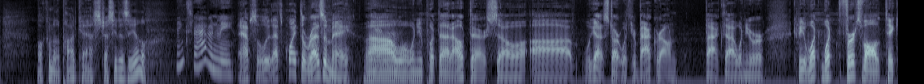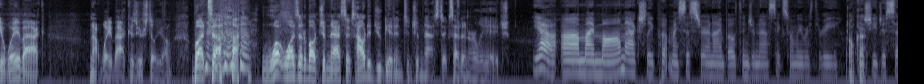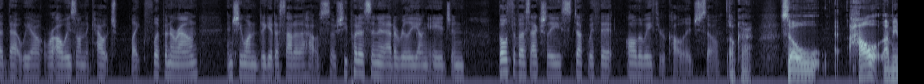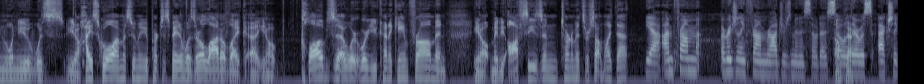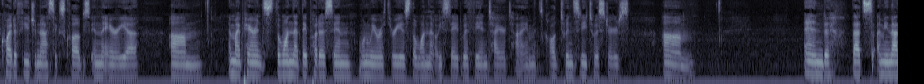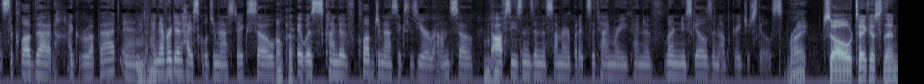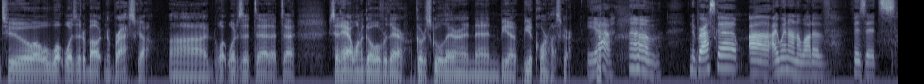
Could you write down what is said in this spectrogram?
Welcome to the podcast, Jessie Deziel. Thanks for having me. Absolutely, that's quite the resume uh, when you put that out there. So uh, we got to start with your background back uh, when you were competing. What what first of all take you way back? Not way back because you're still young. But uh, what was it about gymnastics? How did you get into gymnastics at an early age? Yeah, uh, my mom actually put my sister and I both in gymnastics when we were three. Okay. And she just said that we were always on the couch, like flipping around, and she wanted to get us out of the house. So she put us in it at a really young age, and both of us actually stuck with it all the way through college. So Okay. So how? I mean, when you was you know high school, I'm assuming you participated. Was there a lot of like uh, you know clubs uh, where, where you kind of came from, and you know maybe off season tournaments or something like that? yeah, I'm from originally from Rogers, Minnesota. So Okay. there was actually quite a few gymnastics clubs in the area. Um, and my parents, the one that they put us in when we were three, is the one that we stayed with the entire time. It's called Twin City Twisters. Um, and that's, I mean, that's the club that I grew up at. And I never did high school gymnastics, so Okay. it was kind of club gymnastics is year round. So the off season's in the summer, but it's the time where you kind of learn new skills and upgrade your skills. Right. So take us then to uh, what was it about Nebraska? Uh, what what is it uh, that uh, you said? Hey, I want to go over there, go to school there, and and be a be a cornhusker. Yeah. um, Nebraska, uh, I went on a lot of visits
